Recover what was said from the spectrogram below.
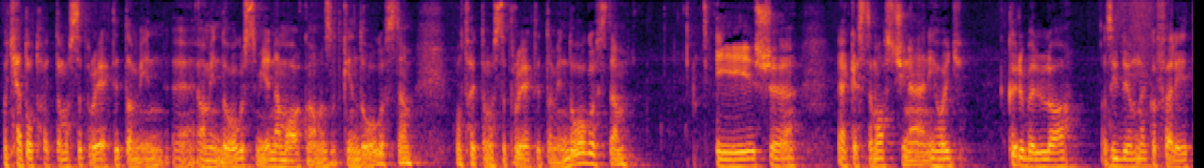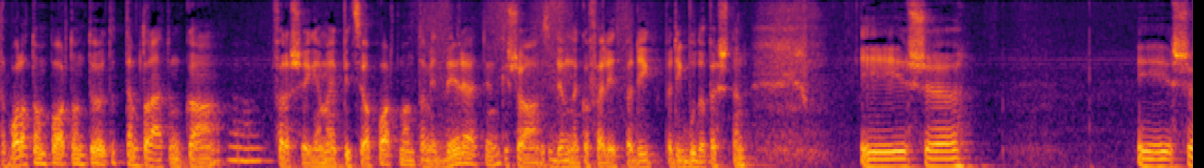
hogy hát ott hagytam azt a projektet, amin, eh, amin dolgoztam, ugye nem alkalmazottként dolgoztam, ott hagytam azt a projektet, amin dolgoztam, és eh, elkezdtem azt csinálni, hogy körülbelül a az időmnek a felét a Balatonparton töltöttem, találtunk a feleségemmel egy pici apartmant, amit béreltünk, és az időmnek a felét pedig, pedig Budapesten. És, és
